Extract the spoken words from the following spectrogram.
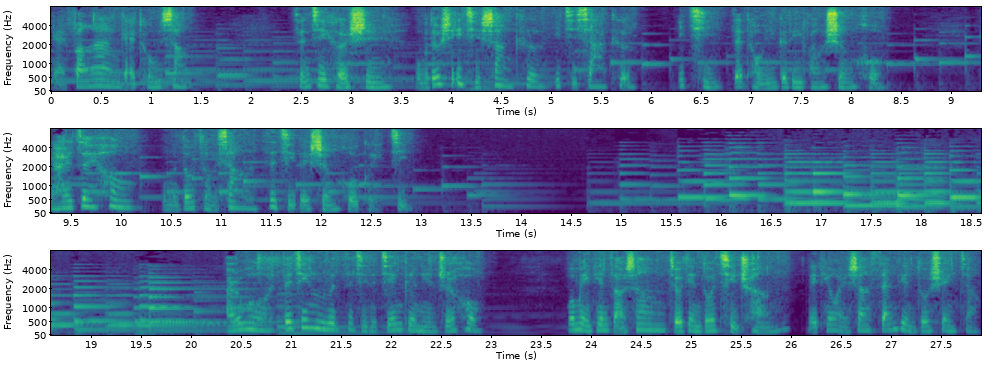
改方案、改通宵。曾几何时，我们都是一起上课、一起下课、一起在同一个地方生活。然而最后，我们都走向了自己的生活轨迹。而我在进入了自己的间隔年之后，我每天早上九点多起床，每天晚上三点多睡觉，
